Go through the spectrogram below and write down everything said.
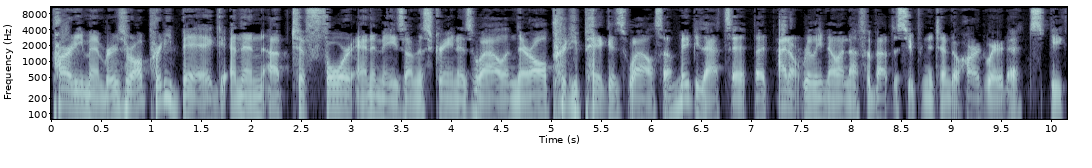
party members are all pretty big, and then up to four enemies on the screen as well, and they're all pretty big as well. So maybe that's it, but I don't really know enough about the Super Nintendo hardware to speak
